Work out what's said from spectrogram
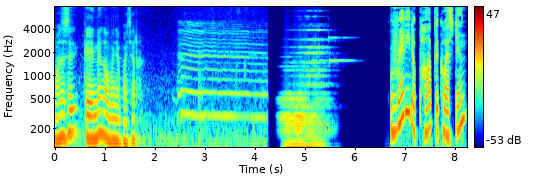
Masa sih kayak Indah nggak punya pacar? Hmm, Ready to pop the question?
